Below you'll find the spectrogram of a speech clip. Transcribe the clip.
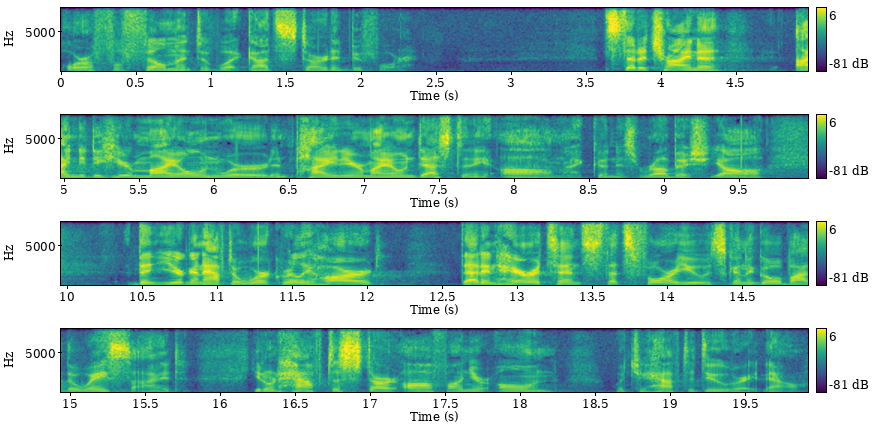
or a fulfillment of what God started before? Instead of trying to, I need to hear my own word and pioneer my own destiny. Oh my goodness, rubbish, y'all. Then you're going to have to work really hard that inheritance that's for you is going to go by the wayside. You don't have to start off on your own. What you have to do right now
